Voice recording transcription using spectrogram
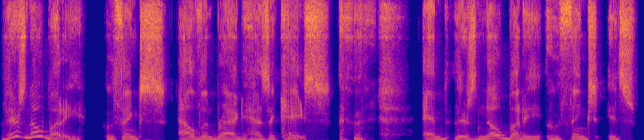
there's nobody who thinks Alvin Bragg has a case. and there's nobody who thinks it's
